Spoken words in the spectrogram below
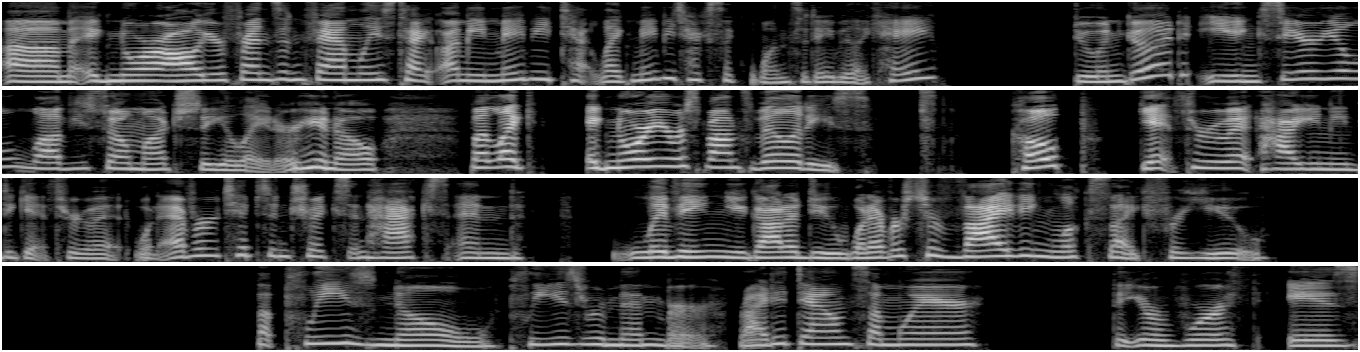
Um, ignore all your friends and families. Te- I mean, maybe te- like maybe text like once a day. Be like, hey, doing good, eating cereal, love you so much. See you later. You know, but like ignore your responsibilities. Cope, get through it how you need to get through it. Whatever tips and tricks and hacks and living you got to do, whatever surviving looks like for you. But please know, please remember, write it down somewhere that your worth is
